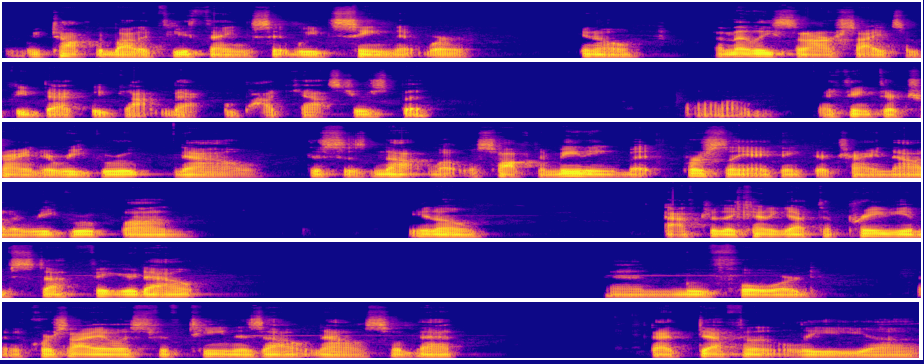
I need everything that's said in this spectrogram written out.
we talked about a few things that we'd seen that were, you know, and at least on our side, some feedback we'd gotten back from podcasters. But um, I think they're trying to regroup now. This is not what was talked in meeting, but personally, I think they're trying now to regroup on, you know, after they kind of got the premium stuff figured out and move forward. And of course, iOS 15 is out now, so that that definitely. Uh,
